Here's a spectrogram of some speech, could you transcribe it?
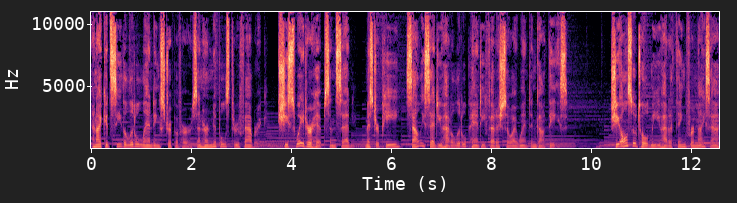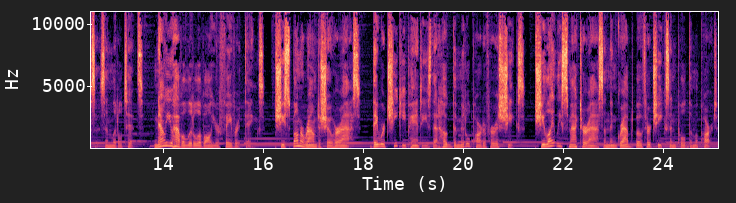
and I could see the little landing strip of hers and her nipples through fabric. She swayed her hips and said, Mr. P, Sally said you had a little panty fetish, so I went and got these. She also told me you had a thing for nice asses and little tits. Now you have a little of all your favorite things. She spun around to show her ass. They were cheeky panties that hugged the middle part of her as cheeks. She lightly smacked her ass and then grabbed both her cheeks and pulled them apart.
